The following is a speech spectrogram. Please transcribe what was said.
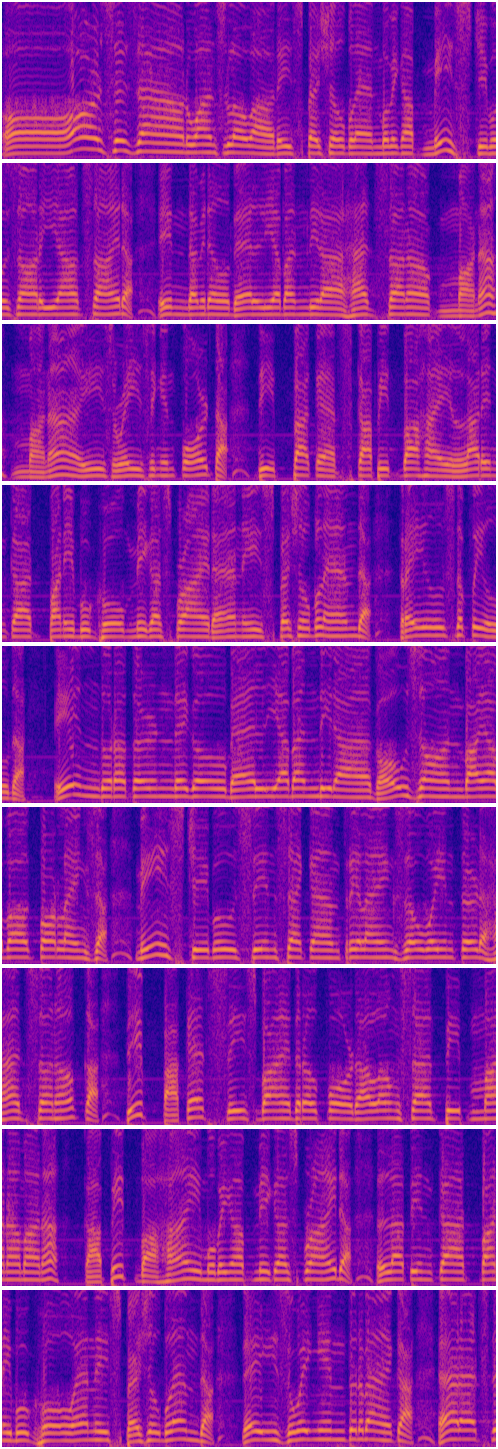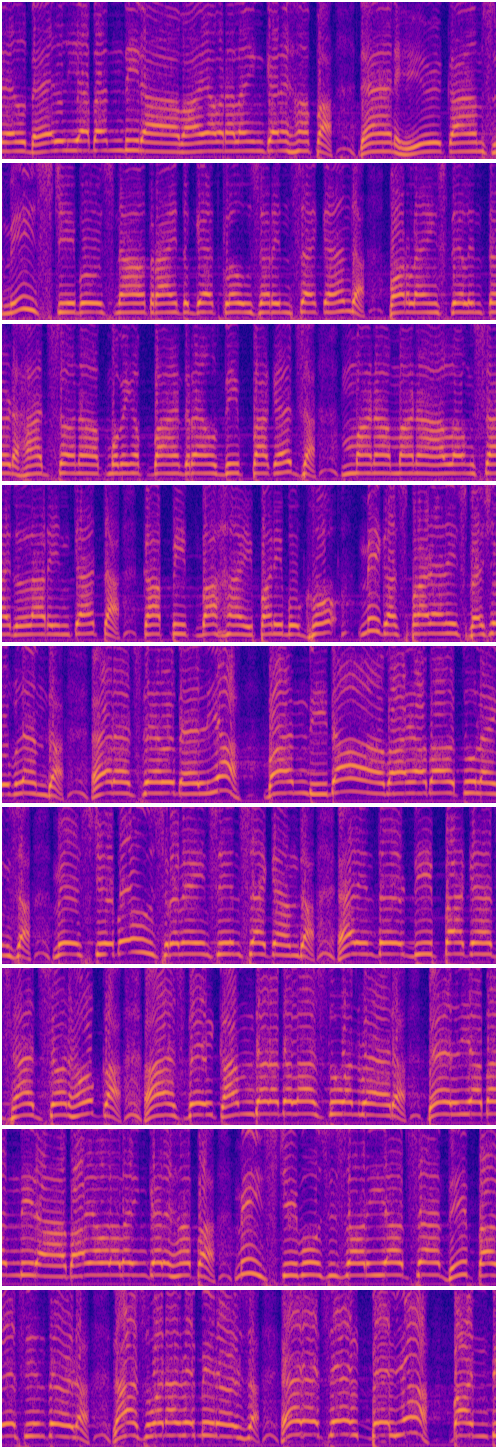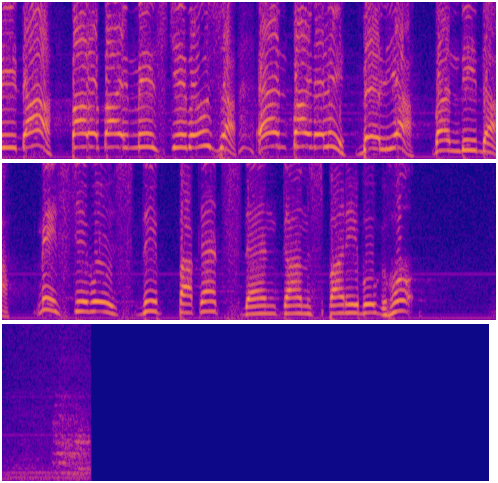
Oh, horses out, one slow out, a special blend moving up, Mischievous on outside. In the middle, Bella Bandida, Hadsanok, Mana, Mana is racing in fourth. Deep Packets, Kapit Bahay, Latin Cat, Panibugho, Mega Sprite, and a special blend trails the field. Into the turn they go. Bella Bandida goes on by about four lengths. Mischievous in second. Three lengths away in third. Hudson Hawk. Deep Packet seized by Daryl Ford alongside Pip Mana Mana Mana. Kapit Bahay moving up Mika's Pride. Latin Cat, Panibugho, and a special blend. They swing into the back. And it's still Bella Bandida by Avaralain Then here comes Mischievous now trying to get closer in second. Lengths still in third. Hudson moving up by Drell Deep Packets. Mana Mana alongside Latin Cat. Kapit Bahay, Panibugho, and a special blend. And it's still Bella. Bandida by about two lengths. Mischievous remains in second. And in third, Deep Packets, Hudson Hoka. As they come down at the last 200. Bella Bandida by Auralain Karehapa. Mischievous is on the outside. Deep Packets in third. Last 100 meters. And it's El Belia. Bandida, followed by Mischievous. And finally, Belia Bandida. Mischievous deep pockets. Then comes Panibugho.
